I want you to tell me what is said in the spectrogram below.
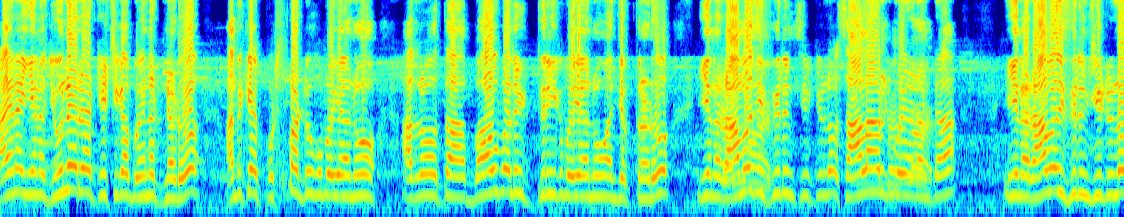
ఆయన ఈయన జూనియర్ ఆర్టిస్ట్గా పోయినట్టున్నాడు. అందుకే పుష్ప టూకు పోయాను ఆ తర్వాత బాహుబలి త్రీకి పోయాను అని చెప్తున్నాడు. ఈయన రామోజీ ఫిలిం సిటీలో సాలార్కి పోయాడంట. ఈయన రామోజీ ఫిలిం సిటీలో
